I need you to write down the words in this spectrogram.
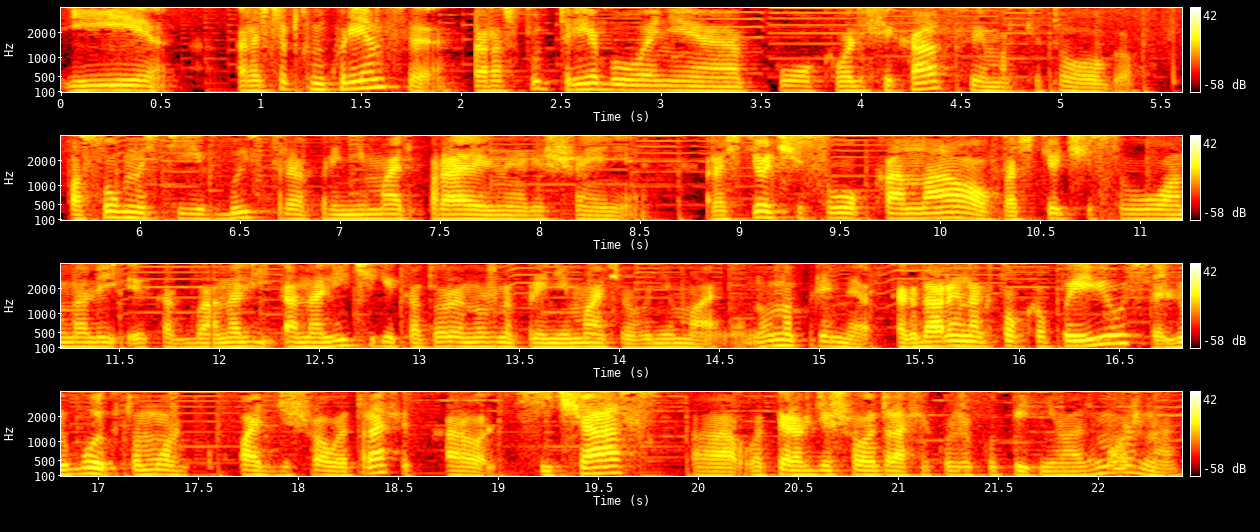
И Растет конкуренция, растут требования по квалификации маркетологов, способности их быстро принимать правильные решения. Растет число каналов, растет число анали... как бы анали... аналитики, которые нужно принимать во внимание. Ну, например, когда рынок только появился, любой, кто может покупать дешевый трафик, король. Сейчас, э, во-первых, дешевый трафик уже купить невозможно.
